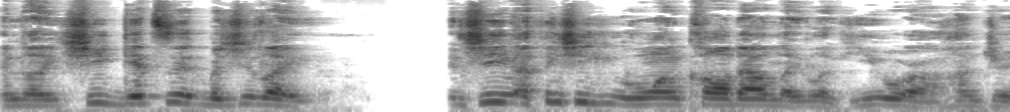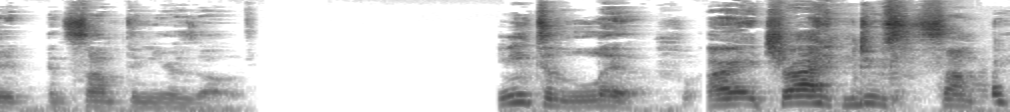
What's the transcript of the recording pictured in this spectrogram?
And like she gets it, but she's like, she. I think she one called out like, look, you are a hundred and something years old. You need to live. All right, try to do something.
